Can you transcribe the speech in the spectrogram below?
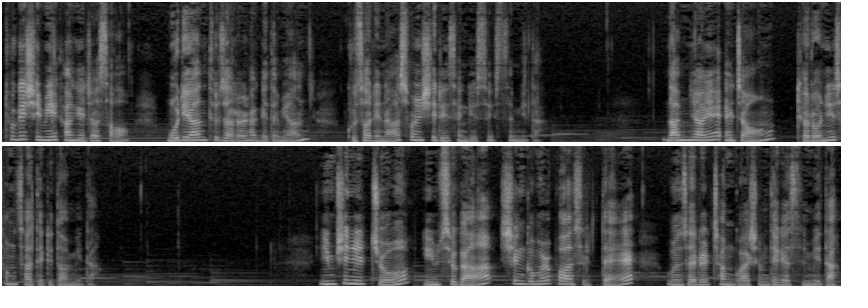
투기심이 강해져서 무리한 투자를 하게 되면 구설이나 손실이 생길 수 있습니다. 남녀의 애정, 결혼이 성사되기도 합니다. 임신일주, 임수가 신금을 보았을 때 운세를 참고하시면 되겠습니다.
